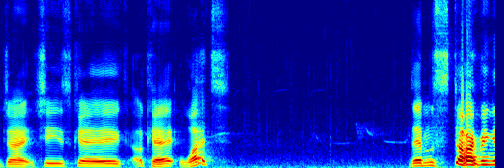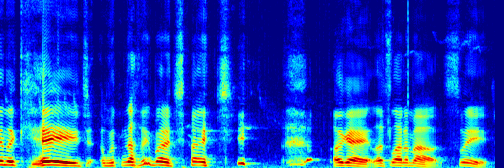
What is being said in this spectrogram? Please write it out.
Giant cheesecake. Okay. What? Them starving in the cage with nothing but a giant cheese. okay, let's let him out. Sweet.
